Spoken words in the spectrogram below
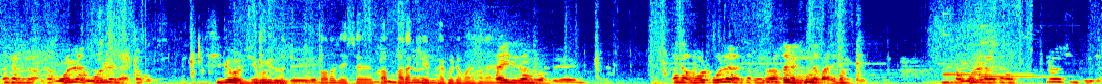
그러니까, 원래 원래 날짜 보고. 12월 일본도 15일인데 떨어져 있어요 그러니까 바닥길 밟으려고 하는 건 4일이 아니에요 산 건데. 그러니까 월- 원래 날짜가 나 때문에 손에 많이 봤어. 그러니까 원래 날짜가 7월 15일이야.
